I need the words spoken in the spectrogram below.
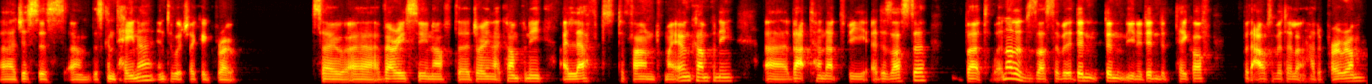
uh, just this um, this container into which I could grow. So uh, very soon after joining that company, I left to found my own company. Uh, that turned out to be a disaster, but well, not a disaster, but it didn't didn't you know didn't take off. But out of it, I learned how to program.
